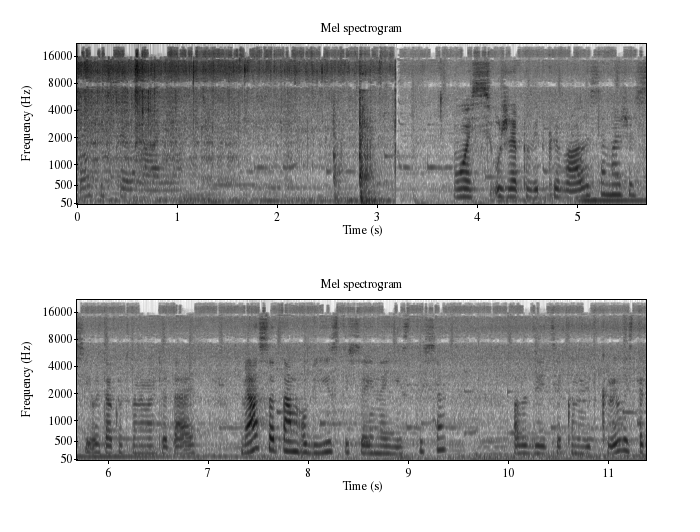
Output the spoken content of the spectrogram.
професіонально. Ось уже повідкривалися майже всі. Отак от вони виглядають. М'ясо там об'їстися і наїстися. Але дивіться, як вони відкрились, так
